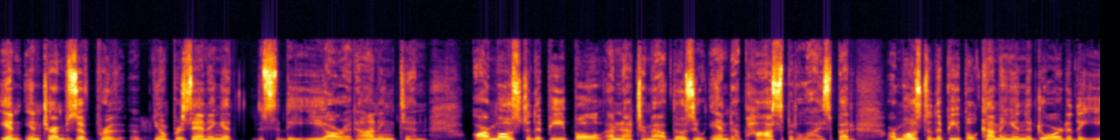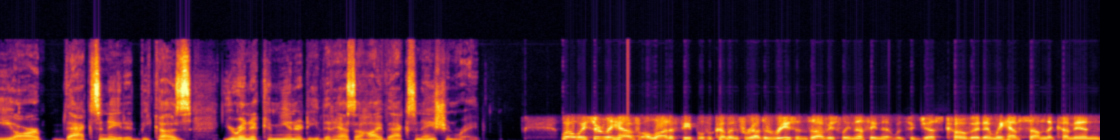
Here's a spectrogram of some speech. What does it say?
In in terms of pre, you know presenting at the ER at Huntington, are most of the people, I'm not talking about those who end up hospitalized, but are most of the people coming in the door to the ER vaccinated because you're in a community that has a high vaccination rate? Well, we certainly have a lot of people who come in for other reasons. Obviously, nothing that would suggest COVID, and we have some that come in,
